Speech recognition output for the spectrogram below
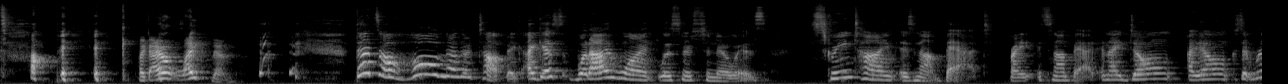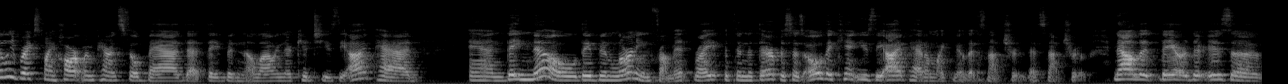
topic. Like i don't like them. That's a whole nother topic. I guess what i want listeners to know is screen time is not bad right? It's not bad. And i don't i don't because it really breaks my heart when parents feel bad that they've been allowing their kid to use the ipad and they know they've been learning from it right? But then the therapist says oh they can't use the ipad. I'm like no that's not true. That's not true. Now that they are there is a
